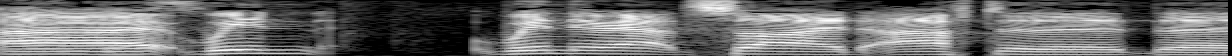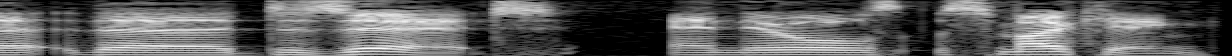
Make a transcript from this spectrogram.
uh, when when they're outside after the the dessert and they're all smoking,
